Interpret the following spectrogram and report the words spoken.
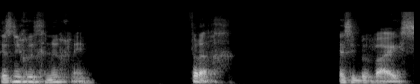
Dis nie goed genoeg nie. Vrug is die bewys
